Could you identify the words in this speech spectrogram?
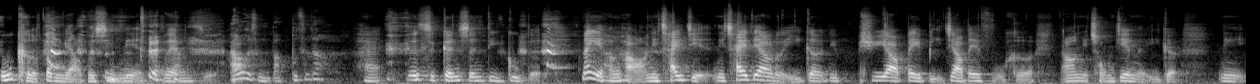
无可动摇的信念，这样子。啊，为什么棒？不知道。嗨，那是根深蒂固的，那也很好啊。你拆解，你拆掉了一个你需要被比较、被符合，然后你重建了一个，你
